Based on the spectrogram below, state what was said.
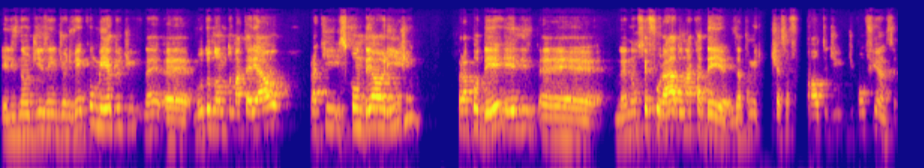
eles não dizem de onde vem, com medo de, né, é, muda o nome do material para que esconder a origem, para poder ele é, né, não ser furado na cadeia, exatamente essa falta de, de confiança.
